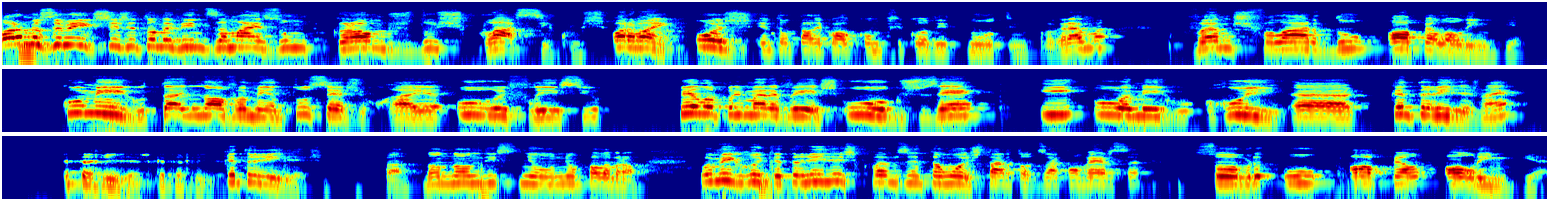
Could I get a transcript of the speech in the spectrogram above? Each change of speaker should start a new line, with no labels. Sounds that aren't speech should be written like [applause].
Ora, meus amigos, sejam tão bem-vindos a mais um Cromos dos Clássicos. Ora bem, hoje, então, tal e qual como ficou dito no último programa, vamos falar do Opel Olímpia. Comigo tenho novamente o Sérgio Correia, o Rui Felício, pela primeira vez o Hugo José e o amigo Rui uh, Cantarrilhas, não é?
Catarrilhas, Catarrilhas.
Catarrilhas. Pronto, não, não disse nenhum, nenhum palavrão. O amigo Rui Catarrilhas, que vamos então hoje estar todos à conversa sobre o Opel Olímpia.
